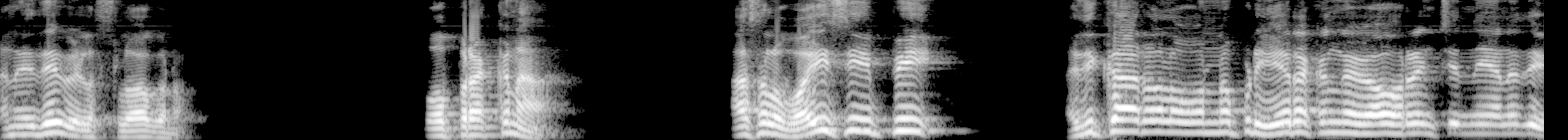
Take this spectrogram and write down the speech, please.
అనేదే వీళ్ళ స్లోగనం. ఓ ప్రక్కన అసలు వైసీపీ అధికారంలో ఉన్నప్పుడు ఏ రకంగా వ్యవహరించింది అనేది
